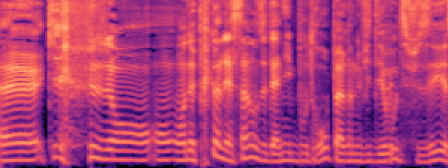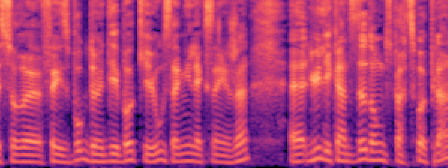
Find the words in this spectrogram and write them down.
Euh, on, a pris connaissance de Danny Boudreau par une vidéo diffusée sur euh, Facebook d'un débat qu'il y a eu au Saguenay-Lac-Saint-Jean. Euh, lui, il est candidat donc du Parti populaire.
